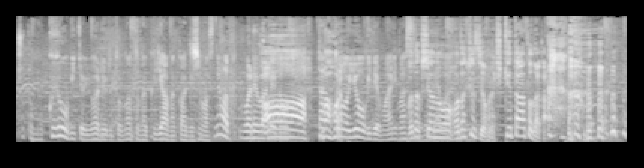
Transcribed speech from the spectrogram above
ちょっと木曜日と言われるとなんとなく嫌な感じしますねわ我々の担当曜日でもありますので、ね。私、あの、私たちはほら、弾けた後だから。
